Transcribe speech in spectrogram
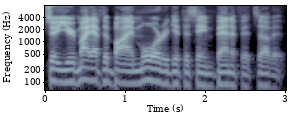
so you might have to buy more to get the same benefits of it.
